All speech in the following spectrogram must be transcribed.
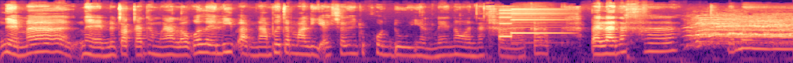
เหนื่อยมากเหนื่อยมาจากการทำงานเราก็เลยรีบอาบน้ำเพื่อจะมารีแอคชั่นให้ทุกคนดูอย่างแน่นอนนะคะ ก็ไปแล้วนะคะบ๊ายบาย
